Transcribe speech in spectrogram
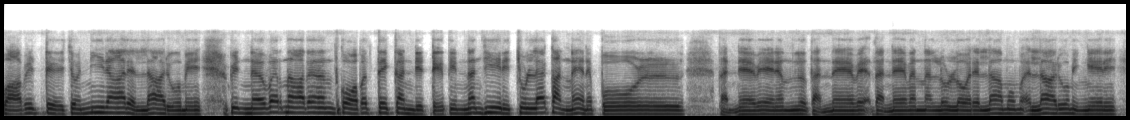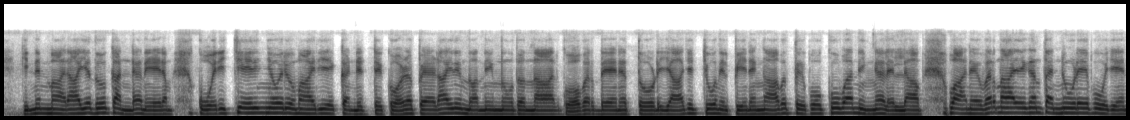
വാവിട്ട് ചൊന്നിനാലെല്ലാരുമേ പിന്നവർ നാഥൻ കോപത്തെ കണ്ടിട്ട് തിന്നം ചീരിച്ചുള്ള കണ്ണനെപ്പോൾ. തന്നെ വേനെന്നു തന്നെ തന്നെ വെന്നുള്ളവരെല്ലാമും എല്ലാവരും ഇങ്ങനെ. കിന്നന്മാരായതു കണ്ട നേരം കോരിച്ചെരിഞ്ഞൊരു മാരിയെ കണ്ടിട്ട് കോഴപ്പേടായി നിന്നു നിന്നു തന്നാൽ ഗോവർദ്ധനത്തോട് യാചിച്ചു നിൽപ്പിനങ്ങാവത്ത് പോക്കുവാൻ നിങ്ങളെല്ലാം. വാനവർ നായകൻ തന്നൂടെ പൂജൻ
